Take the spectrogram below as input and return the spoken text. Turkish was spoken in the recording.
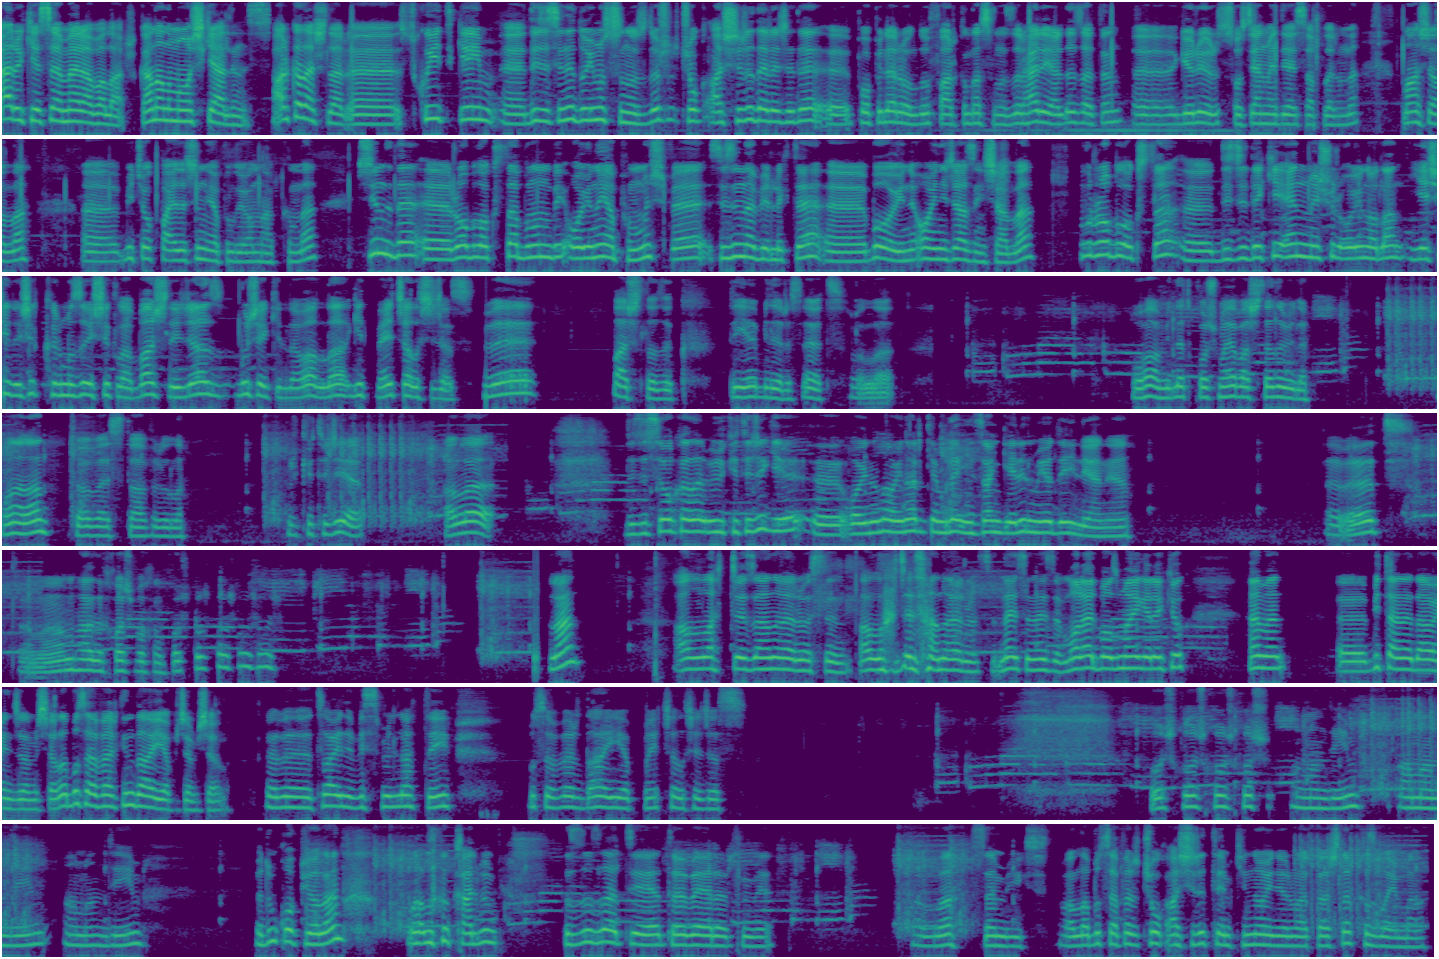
Herkese merhabalar. Kanalıma hoş geldiniz. Arkadaşlar, e, Squid Game e, dizisini duymuşsunuzdur. Çok aşırı derecede e, popüler olduğu farkındasınızdır. Her yerde zaten e, görüyoruz sosyal medya hesaplarında. Maşallah e, birçok paylaşım yapılıyor onun hakkında. Şimdi de e, Roblox'ta bunun bir oyunu yapılmış ve sizinle birlikte e, bu oyunu oynayacağız inşallah. Bu Roblox'ta e, dizideki en meşhur oyun olan yeşil ışık kırmızı ışıkla başlayacağız. Bu şekilde valla gitmeye çalışacağız. Ve başladık diyebiliriz. Evet valla. Oha millet koşmaya başladı bile. O ne lan? Tövbe estağfurullah. Ürkütücü ya. Valla dizisi o kadar ürkütücü ki e, oyununu oynarken bile insan gerilmiyor değil yani ya. Evet. Tamam. Hadi koş bakalım. Koş koş koş koş koş. Lan. Allah cezanı vermesin. Allah cezanı vermesin. Neyse neyse. Moral bozmaya gerek yok. Hemen e, bir tane daha oynayacağım inşallah. Bu seferkini daha iyi yapacağım inşallah. Evet. Haydi bismillah deyip bu sefer daha iyi yapmaya çalışacağız. Koş koş koş koş. Aman diyeyim. Aman diyeyim. Aman diyeyim. Ödüm kopuyor lan. Vallahi kalbim hızlı hızlı atıyor ya. Tövbe yarabbim ya. Allah sen büyüksün. Vallahi bu sefer çok aşırı temkinli oynuyorum arkadaşlar. Kızmayın bana.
